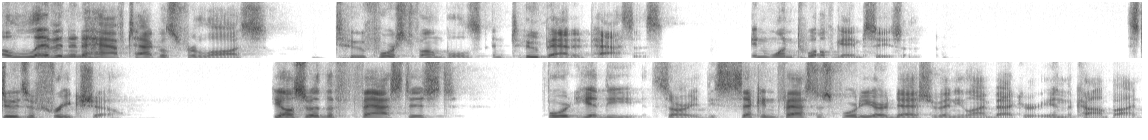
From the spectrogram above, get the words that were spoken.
11 and a half tackles for loss, two forced fumbles, and two batted passes in one 12 game season. This dude's a freak show. He also had the fastest, for, he had the, sorry, the second fastest 40 yard dash of any linebacker in the combine.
